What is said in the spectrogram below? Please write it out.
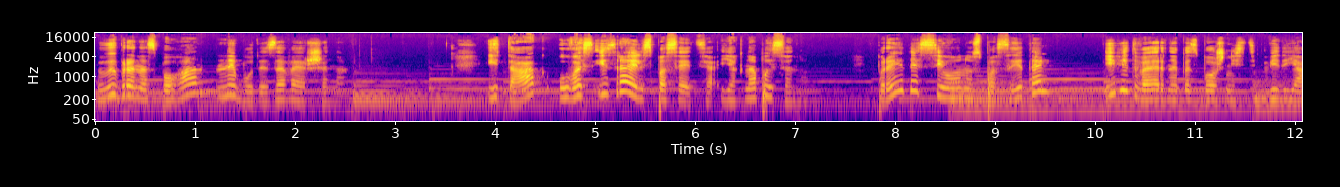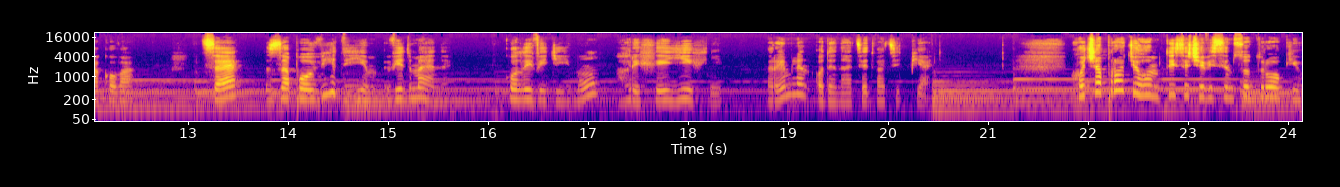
вибрана з поган, не буде завершена. І так увесь Ізраїль спасеться, як написано: прийде з Сіону Спаситель і відверне безбожність від Якова. Це заповіт їм від мене, коли відійму гріхи їхні. Римлян 11.25. Хоча протягом 1800 років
